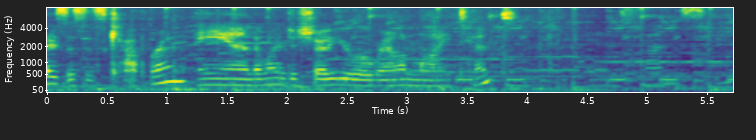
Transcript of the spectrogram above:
Guys, this is Catherine and I wanted to show you around my tent in Sun City.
